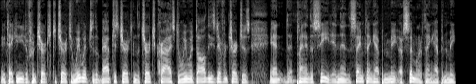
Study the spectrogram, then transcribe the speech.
and taking you from church to church. And we went to the Baptist church and the Church of Christ, and we went to all these different churches and planted the seed. And then the same thing happened to me. A similar thing happened to me.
